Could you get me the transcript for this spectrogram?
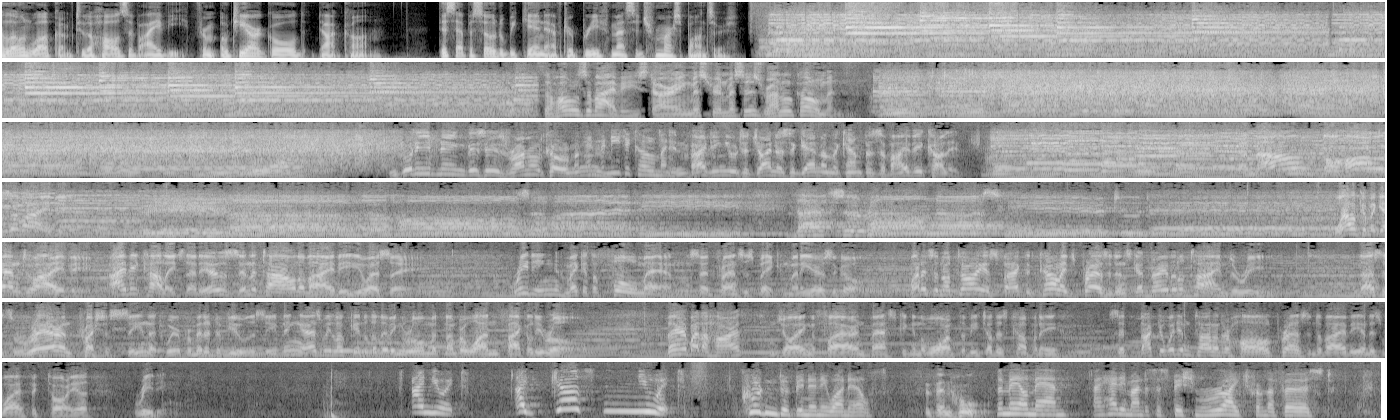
Hello and welcome to the Halls of Ivy from OTRGold.com. This episode will begin after a brief message from our sponsors. The Halls of Ivy, starring Mr. and Mrs. Ronald Colman. Good evening. This is Ronald Colman. And Benita Colman. Inviting you to join us again on the campus of Ivy College. And now, the Halls of Ivy. We love the halls of Ivy that surround us here today. Welcome again to Ivy. Ivy College, that is, in the town of Ivy, USA. Reading maketh a full man, said Francis Bacon many years ago. But it's a notorious fact that college presidents get very little time to read. Thus, it's a rare and precious scene that we're permitted to view this evening as we look into the living room at number one Faculty Row. There by the hearth, enjoying the fire and basking in the warmth of each other's company, sit Dr. William Todhunter Hall, president of Ivy, and his wife, Victoria, reading. I knew it. I just knew it. Couldn't have been anyone else. Then who? The mailman. I had him under suspicion right from the first.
